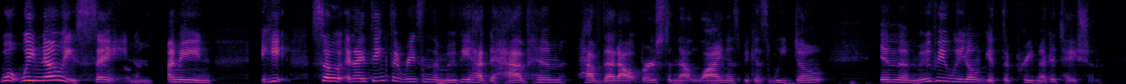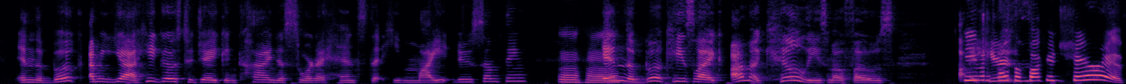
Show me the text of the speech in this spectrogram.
Well, we know he's sane. I mean, I mean, he so and I think the reason the movie had to have him have that outburst and that line is because we don't in the movie we don't get the premeditation. In the book, I mean, yeah, he goes to Jake and kind of sort of hints that he might do something. Mhm. In the book, he's like, I'm gonna kill these mofos. He even Here- told the fucking sheriff.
